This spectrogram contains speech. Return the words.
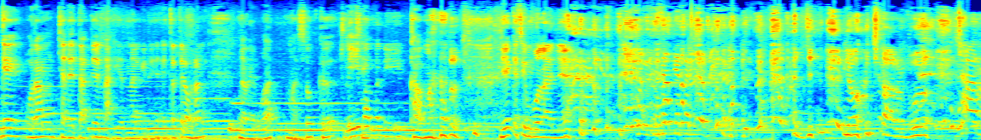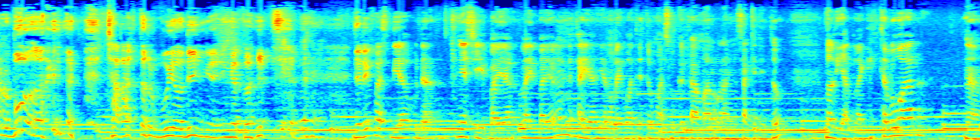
kayak orang ceritakan akhirnya gitu ya. Itu teh orang ngelewat masuk ke lima menit kamar. Dia kesimpulannya. Anjing, nyawa carbul, carbul, karakter building ya, inget tuh. Jadi pas dia udah, ya sih bayang, lain bayangan kayak yang lewat itu masuk ke kamar orang yang sakit itu ngelihat lagi keluar. Nah,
